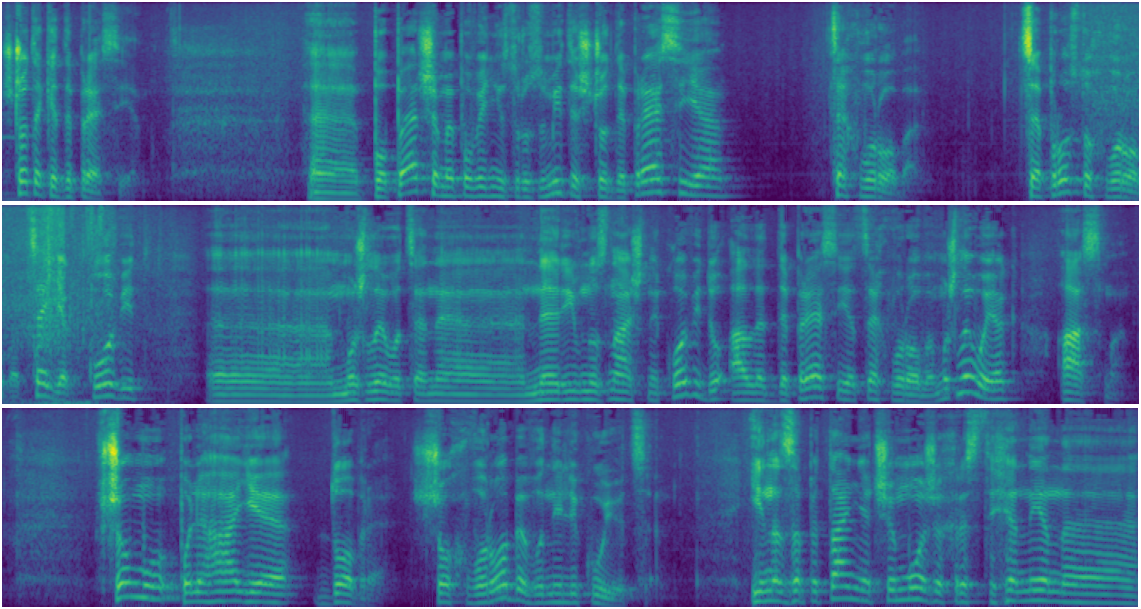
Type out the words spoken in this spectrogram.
Що таке депресія? Е, По-перше, ми повинні зрозуміти, що депресія це хвороба. Це просто хвороба. Це як ковід. Е, можливо, це не, не рівнозначне ковіду, але депресія це хвороба. Можливо, як астма. В чому полягає добре? Що хвороби вони лікуються. І на запитання, чи може християнин е,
